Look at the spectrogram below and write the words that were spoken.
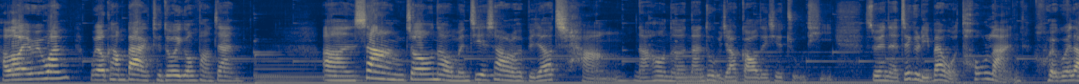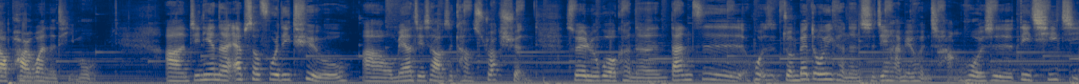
Hello everyone, welcome back to 多益攻防站。嗯，上周呢，我们介绍了比较长，然后呢难度比较高的一些主题，所以呢，这个礼拜我偷懒回归到 Part One 的题目。啊，今天呢，Episode Forty Two 啊，我们要介绍的是 Construction。所以如果可能单字或者准备多益，可能时间还没有很长，或者是第七集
